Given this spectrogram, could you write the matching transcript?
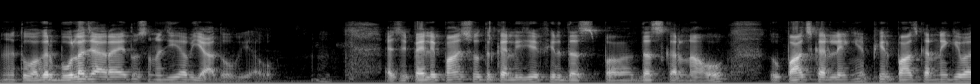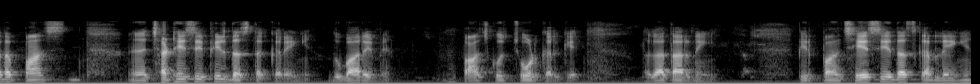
तो अगर बोला जा रहा है तो समझिए अब याद हो गया वो। ऐसे पहले पाँच सूत्र कर लीजिए, फिर दस दस करना हो तो पाँच कर लेंगे, फिर पाँच करने के बाद अब पाँच छठे से फिर दस तक करेंगे दोबारे में। पाँच को छोड़ करके, लगातार नहीं। फिर पाँच छः से दस कर लेंगे।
